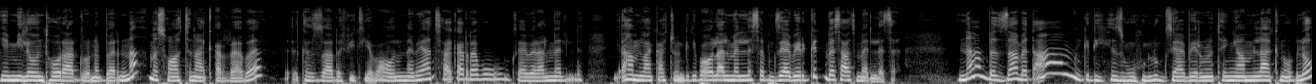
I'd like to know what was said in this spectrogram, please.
የሚለውን ተወራርዶ ነበርና መስዋዕትን አቀረበ። ከዛ በፊት የባውል ነቢያት አቀረቡ። እግዚአብሔር አምላካቸው እንግዲህ ባውል አልመለሰም እግዚአብሔር ግን በሳት መለሰ። እና በዛ በጣም እንግዲህ ህዝቡ ሁሉ እግዚአብሔር እውነተኛ አምላክ ነው ብለው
